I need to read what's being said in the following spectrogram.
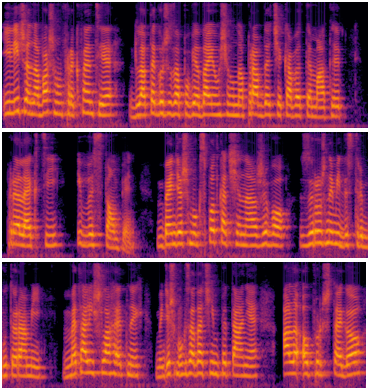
i liczę na Waszą frekwencję, dlatego że zapowiadają się naprawdę ciekawe tematy prelekcji i wystąpień. Będziesz mógł spotkać się na żywo z różnymi dystrybutorami metali szlachetnych, będziesz mógł zadać im pytanie, ale oprócz tego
